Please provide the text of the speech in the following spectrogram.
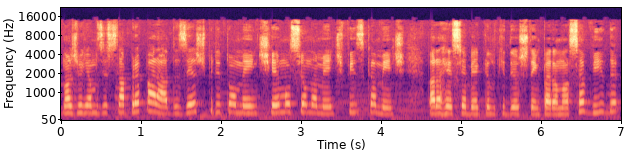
nós venhamos estar preparados espiritualmente, emocionalmente, fisicamente para receber aquilo que Deus tem para a nossa vida.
